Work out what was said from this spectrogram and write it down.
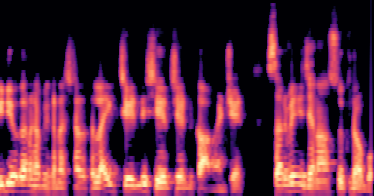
వీడియో కనుక మీకు నచ్చినట్లయితే లైక్ చేయండి షేర్ చేయండి కామెంట్ చేయండి. సర్వే జన సుఖినోభవ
